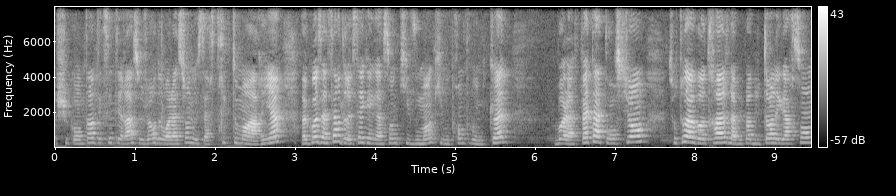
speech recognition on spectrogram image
suis, contente, etc. Ce genre de relation ne sert strictement à rien. À quoi ça sert de rester avec un garçon qui vous ment, qui vous prend pour une conne? Voilà, faites attention, surtout à votre âge, la plupart du temps les garçons,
